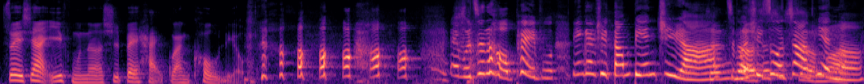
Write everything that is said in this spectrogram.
所以现在衣服呢是被海关扣留。”哎，我真的好佩服，应该去当编剧啊，怎么去做诈骗呢？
